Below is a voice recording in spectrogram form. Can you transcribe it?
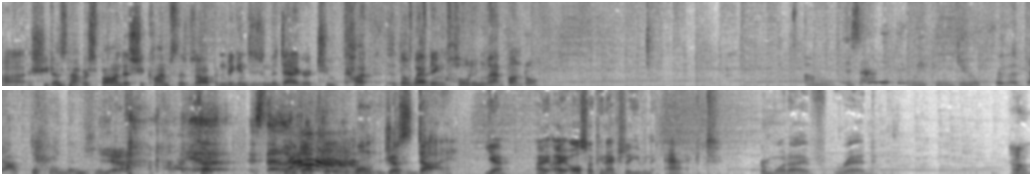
Uh, she does not respond as she climbs to the top and begins using the dagger to cut the webbing holding that bundle. Um, is there anything we can do for the doctor in the meantime? Yeah. Yeah, is there So the like doctor won't just die. Yeah, I, I also can actually even act from what I've read. Oh,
